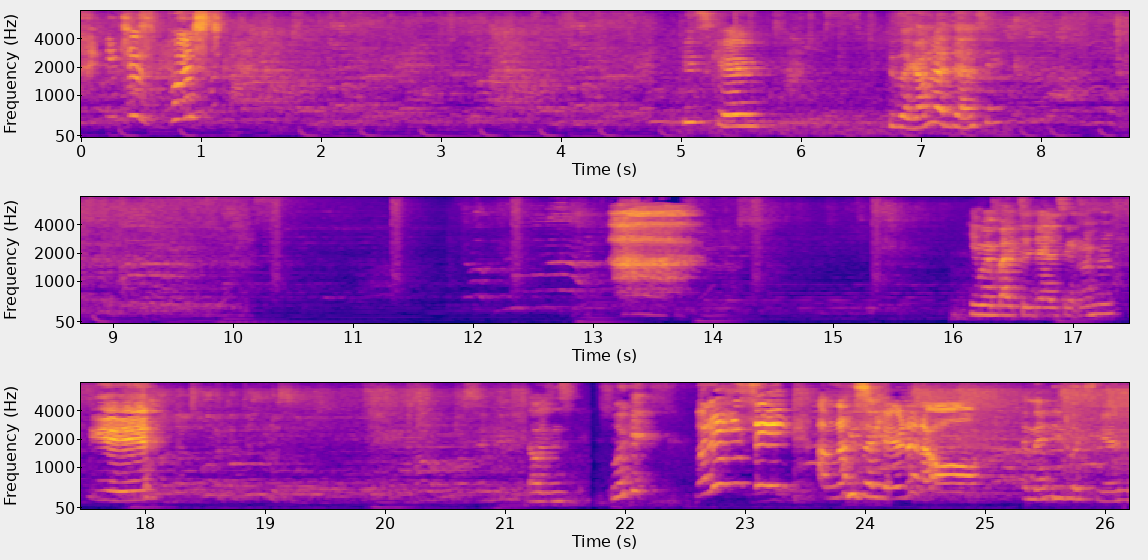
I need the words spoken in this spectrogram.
he scared. He's like, I'm not dancing. he went back to dancing. hmm Yeah. That was ins- look at, What did he say? I'm not He's like- scared at all. and then he looks scared.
